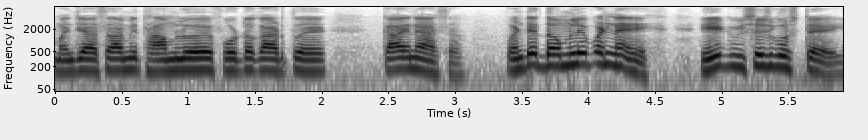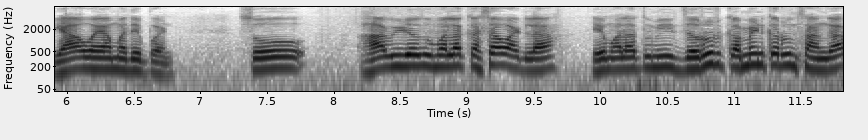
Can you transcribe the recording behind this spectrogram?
म्हणजे असं आम्ही थांबलो आहे फोटो काढतो आहे काय नाही असं. पण ते दमले पण नाही. ही एक विशेष गोष्ट आहे ह्या वयामध्ये पण. सो हा व्हिडिओ तुम्हाला कसा वाटला हे मला तुम्ही जरूर कमेंट करून सांगा.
